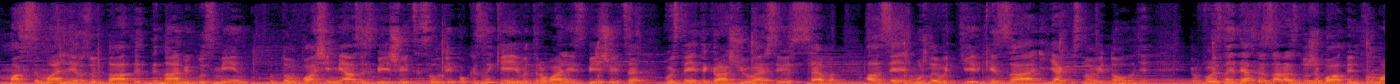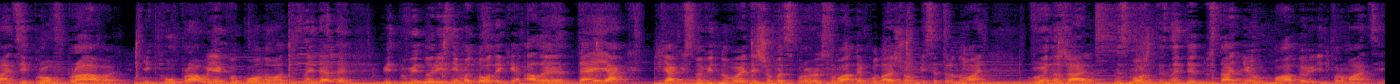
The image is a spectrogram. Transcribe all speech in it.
максимальні результати, динаміку змін. Тобто ваші м'язи збільшуються, силові показники і витривалість збільшуються, ви стаєте кращою версією з себе. Але це можливо тільки за якісного відновлення. Ви знайдете зараз дуже багато інформації про вправи, яку вправу як виконувати. Знайдете відповідно різні методики, але те, як якісно відновити, щоб спрогресувати в подальшому після тренувань, ви, на жаль, не зможете знайти достатньо багато інформації.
